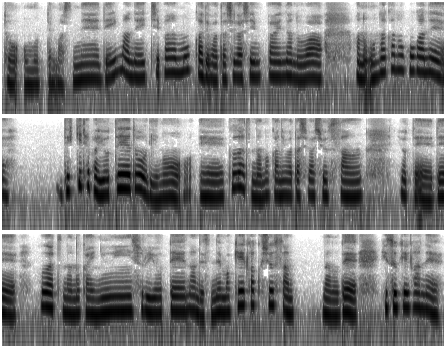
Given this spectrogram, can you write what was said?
と思ってますね。で今ね一番目下で私が心配なのはあのお腹の子がねできれば予定通りの、えー9月7日に私は出産予定で9月7日に入院する予定なんですね。まあ、計画出産なので日付がね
